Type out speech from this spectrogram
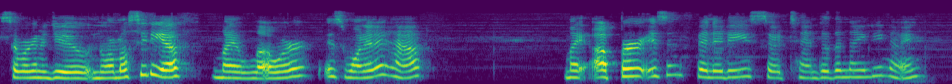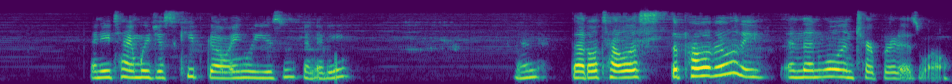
So we're going to do normal CDF. My lower is 1.5. My upper is infinity, so 10 to the 99. Anytime we just keep going, we use infinity. And that'll tell us the probability, and then we'll interpret as well.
